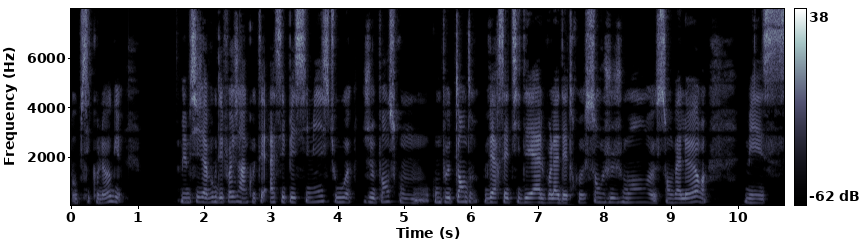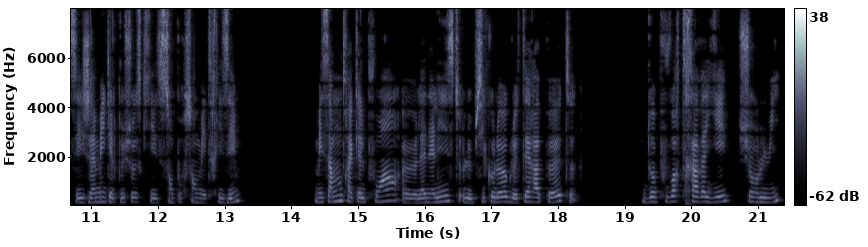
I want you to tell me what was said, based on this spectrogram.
au psychologue, même si j'avoue que des fois j'ai un côté assez pessimiste où je pense qu'on peut tendre vers cet idéal, voilà, d'être sans jugement, euh, sans valeur, mais c'est jamais quelque chose qui est 100% maîtrisé. Mais ça montre à quel point euh, l'analyste, le psychologue, le thérapeute doit pouvoir travailler sur lui,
